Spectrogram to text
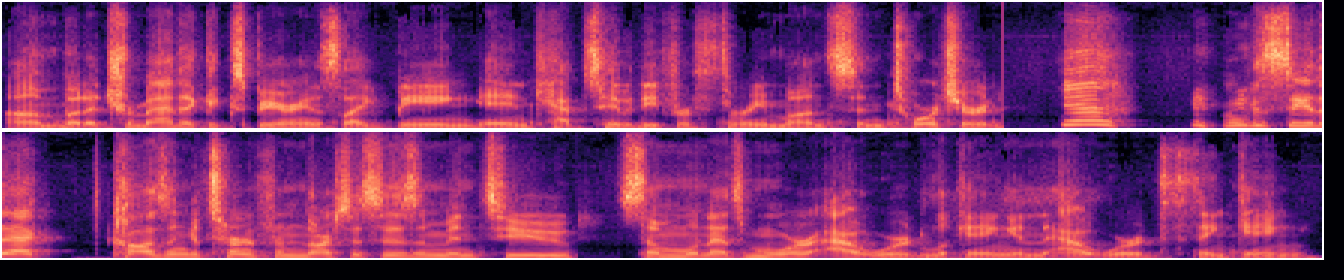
Um but a traumatic experience like being in captivity for three months and tortured yeah i can see that causing a turn from narcissism into someone that's more outward looking and outward thinking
